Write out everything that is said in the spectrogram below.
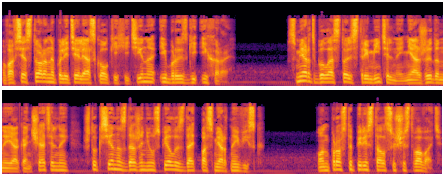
Во все стороны полетели осколки хитина и брызги ихора. Смерть была столь стремительной, неожиданной и окончательной, что Ксенос даже не успел издать посмертный виск. Он просто перестал существовать.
